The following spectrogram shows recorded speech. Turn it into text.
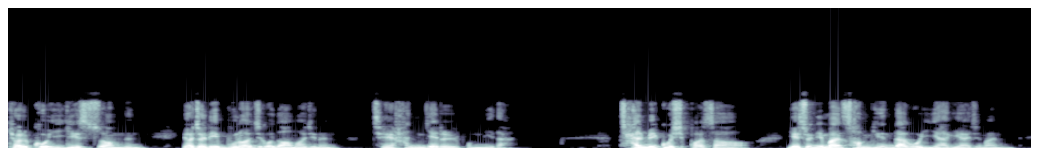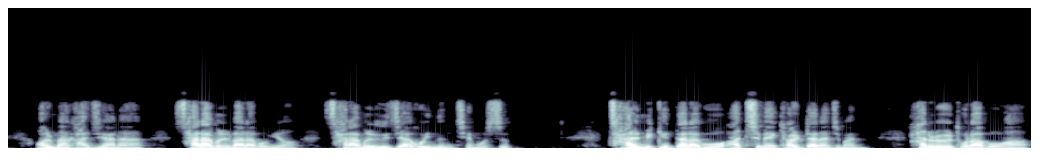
결코 이길 수 없는 여전히 무너지고 넘어지는 제 한계를 봅니다. 잘 믿고 싶어서 예수님만 섬긴다고 이야기하지만 얼마 가지 않아 사람을 바라보며 사람을 의지하고 있는 제 모습. 잘 믿겠다라고 아침에 결단하지만 하루를 돌아보아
